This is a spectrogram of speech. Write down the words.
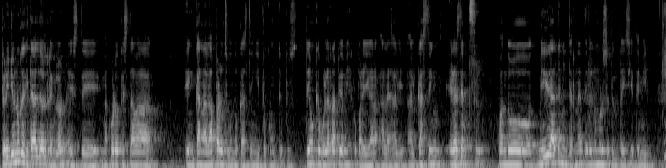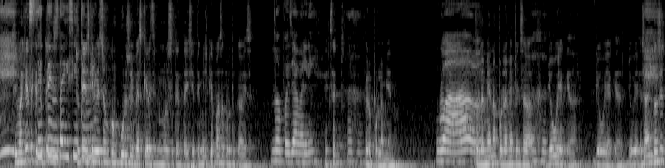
Pero yo nunca quitaba el dedo del renglón. Este, me acuerdo que estaba en Canadá para el segundo casting y fue como que pues tengo que volar rápido a México para llegar al, casting. Era desde, cuando me di de alta en internet era el número 77 mil. imagínate que tú te inscribes a un concurso y ves que eres el número 77 mil. ¿Qué pasa por tu cabeza? No, pues ya valí. Exacto. Pero por la mía no. Wow. Por la mía no, por la mía pensaba, yo voy a quedar, yo voy a quedar, yo voy a... O sea, entonces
